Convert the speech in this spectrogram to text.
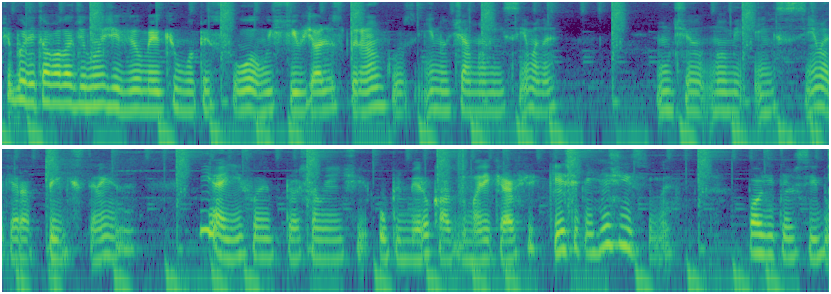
Tipo, ele tava lá de longe e viu meio que uma pessoa, um Steve de olhos brancos e não tinha nome em cima, né? Não tinha nome em cima, que era bem estranho, né? E aí foi praticamente o primeiro caso do Minecraft que esse tem registro, né? Pode ter sido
